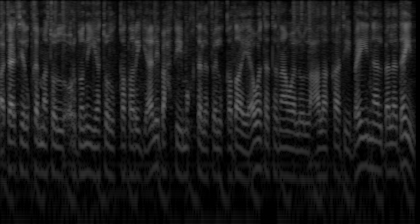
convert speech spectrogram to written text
وتأتي القمة الأردنية القطرية لبحث مختلف القضايا وتتناول العلاقات بين البلدين.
